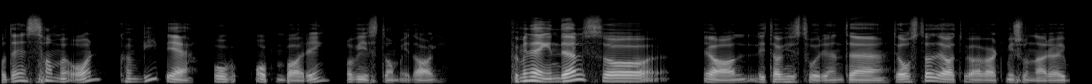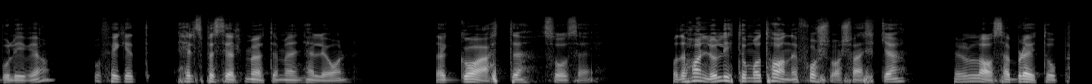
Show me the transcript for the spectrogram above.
Og den samme ånd kan vi be om åpenbaring og visdom i dag. For min egen del så ja, litt av historien til, oss da, det er at vi har vært misjonærer i Bolivia og fikk et helt spesielt møte med Den hellige ånd. Det ga etter, så å si. Og det handler jo litt om å ta ned forsvarsverket eller la seg bløyte opp.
